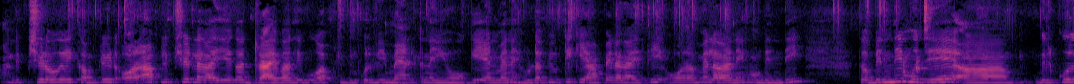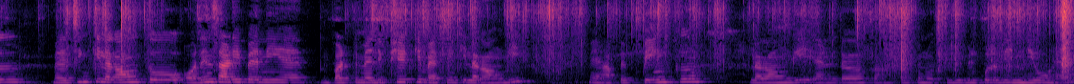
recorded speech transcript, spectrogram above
लिप शेड हो गई कंप्लीट और आप लिप शेड लगाइएगा ड्राई वाली वो आपकी बिल्कुल भी मेल्ट नहीं होगी। एंड मैंने हुडा ब्यूटी की यहाँ पे लगाई थी और अब मैं लगानी हूँ बिंदी। तो बिंदी मुझे आ, बिल्कुल मैचिंग की लगाऊँ तो ऑरेंज साड़ी पहनी है बट मैं लिप शेड की मैचिंग की लगाऊँगी। मैं यहाँ पे पिंक लगाऊँगी एंड कहाँ से ओपन होती है बिल्कुल अभी न्यू है।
